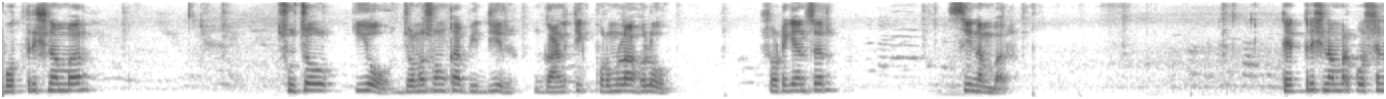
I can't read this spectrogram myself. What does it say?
বত্রিশ নাম্বার, সূচকীয় জনসংখ্যা বৃদ্ধির গাণিতিক ফর্মুলা হলো সঠিক অ্যান্সার সি নাম্বার। তেত্রিশ নম্বর কোশ্চেন,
